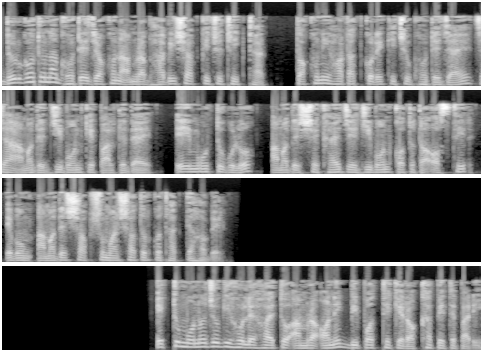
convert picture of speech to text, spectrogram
দুর্ঘটনা ঘটে যখন আমরা ভাবি সবকিছু ঠিকঠাক, তখনই হঠাৎ করে কিছু ঘটে যায় যা আমাদের জীবনকে পাল্টে দেয়। এই মুহূর্তগুলো আমাদের শেখায় যে জীবন কতটা অস্থির এবং আমাদের সবসময় সতর্ক থাকতে হবে। একটু মনোযোগী হলে হয়তো আমরা অনেক বিপদ থেকে রক্ষা পেতে পারি,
